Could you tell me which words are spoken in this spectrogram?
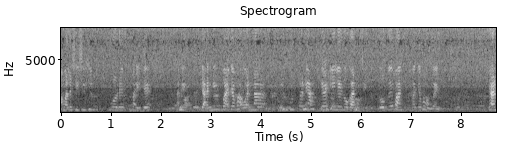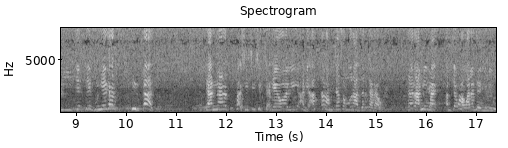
आम्हाला शिशिशी पाहिजे. आणि ज्यांनी माझ्या भावांना निर्भूतपणे हत्या केली दोघांची. दोघे माझे भाऊ आहेत. त्यांचे ते गुन्हेगार फिरतात त्यांना फाशीची शिक्षा द्यावी आणि आत्ता आमच्यासमोर हजर करावं. तर आम्ही आमच्या भावाला घरी नेऊ.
